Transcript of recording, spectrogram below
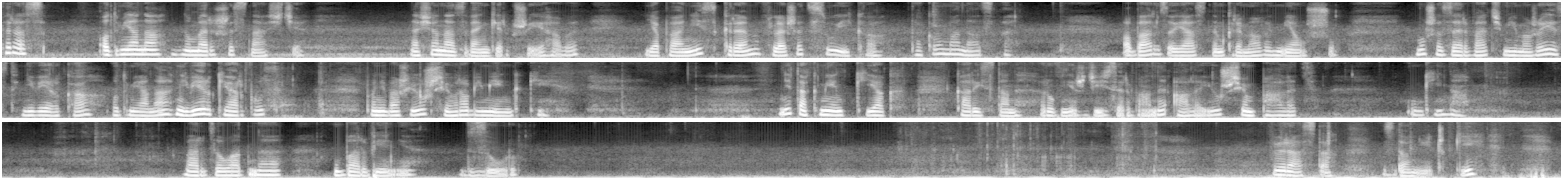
Teraz odmiana numer 16. Nasiona z Węgier przyjechały. Japanis krem fleszet suika. Taką ma nazwę. O bardzo jasnym, kremowym miąższu. Muszę zerwać, mimo że jest niewielka odmiana, niewielki arbuz, ponieważ już się robi miękki. Nie tak miękki jak karistan, również dziś zerwany, ale już się palec ugina. Bardzo ładne ubarwienie, wzór. Wyrasta z doniczki,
